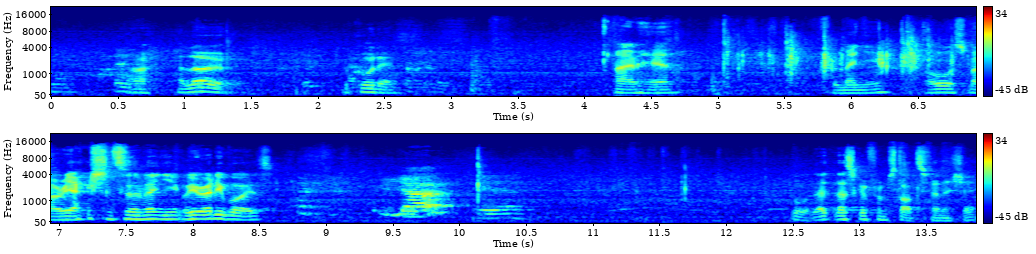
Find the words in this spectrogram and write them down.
Uh, hello. Recording. I'm here. The menu. Oh, it's my reaction to the menu. Are you ready, boys? Yeah. Yeah. Cool. Let, us go from start to finish, eh?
